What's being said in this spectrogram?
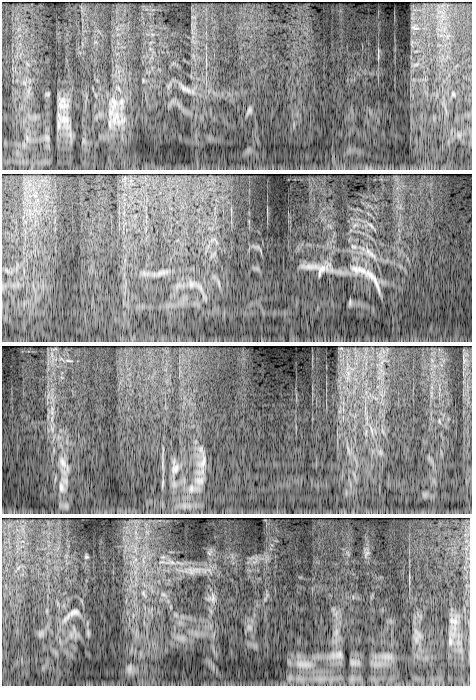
啲就應該打盡打。擋咗，亂咗少少，快點打得，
